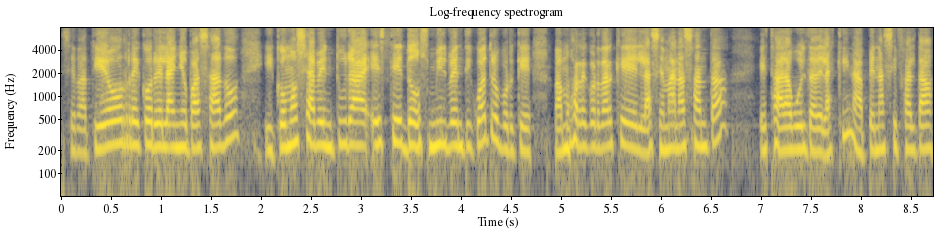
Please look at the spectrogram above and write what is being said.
Se batió récord el año pasado y cómo se aventura este 2024, porque vamos a recordar que la Semana Santa está a la vuelta de la esquina, apenas si falta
